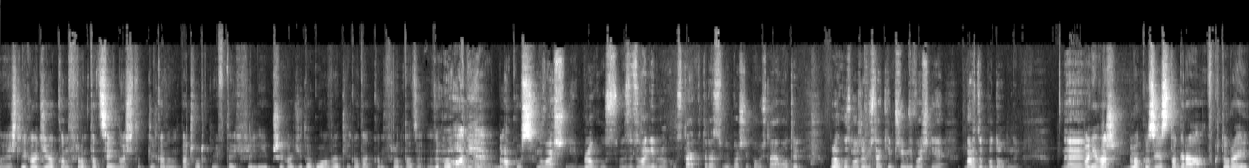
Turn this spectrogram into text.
No jeśli chodzi o konfrontacyjność, to tylko ten patchwork mi w tej chwili przychodzi do głowy, tylko ta konfrontacja... O nie! Blokus! No właśnie, Blokus, zdecydowanie Blokus, tak, teraz sobie właśnie pomyślałem o tym. Blokus może być takim czymś właśnie bardzo podobnym. E, Ponieważ Blokus jest to gra, w której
